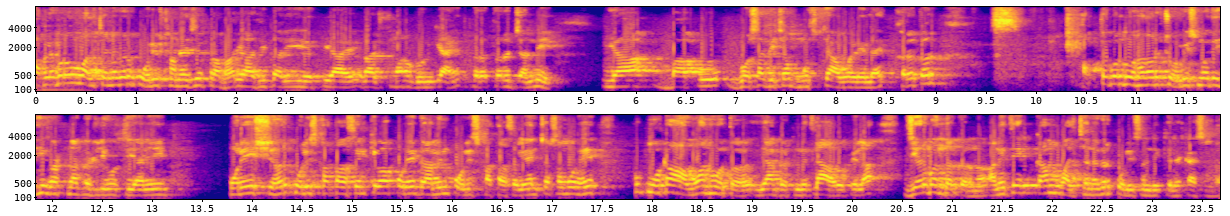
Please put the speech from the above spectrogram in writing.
आपल्याबरोबर वालचंदनगर पोलीस ठाण्याचे प्रभारी अधिकारी ए पी आय राजकुमार डोंगे आहेत. खरं तर ज्यांनी या बापू गोसावीच्या मुसक्या आवडलेल्या आहेत. खरं तर ऑक्टोबर दोन हजार चोवीसमध्ये ही घटना घडली होती आणि पुणे शहर पोलीस खाता असेल किंवा पुणे ग्रामीण पोलीस खाता असेल यांच्यासमोर हे खूप मोठं आव्हान होतं या घटनेतल्या आरोपीला जेरबंद करणं. आणि ते काम वालचंदनगर पोलिसांनी केलं काय सांगा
